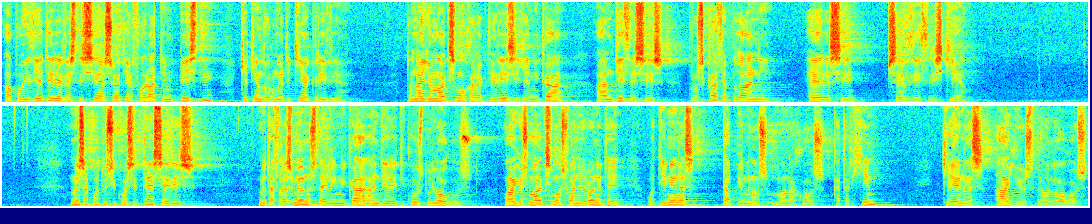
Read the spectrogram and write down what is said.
από ιδιαίτερη ευαισθησία σε ό,τι αφορά την πίστη και την δογματική ακρίβεια. Τον Άγιο Μάξιμο χαρακτηρίζει γενικά αντίθεσης προς κάθε πλάνη, αίρεση, ψευδή θρησκεία. Μέσα από τους 24 μεταφρασμένους στα ελληνικά αντιαιρετικούς του λόγους, ο Άγιος Μάξιμος φανερώνεται ότι είναι ένας ταπεινός μοναχός καταρχήν και ένας Άγιος Θεολόγος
